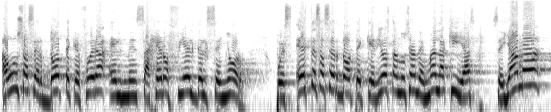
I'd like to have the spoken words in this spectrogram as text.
A un sacerdote que fuera el mensajero fiel del Señor. Pues este sacerdote que Dios está anunciando en Malaquías se llama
